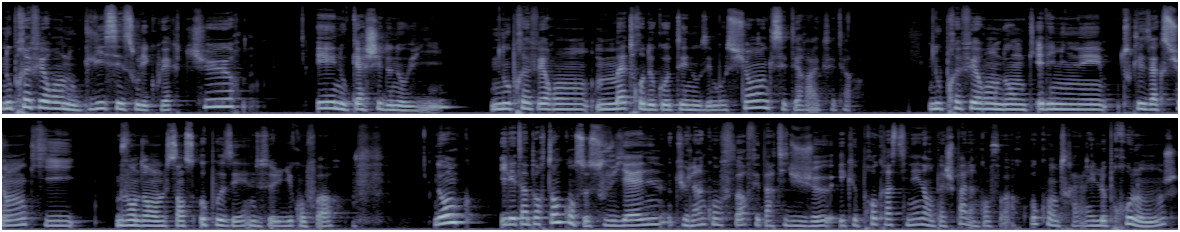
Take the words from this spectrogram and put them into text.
Nous préférons nous glisser sous les couvertures et nous cacher de nos vies nous préférons mettre de côté nos émotions, etc., etc. Nous préférons donc éliminer toutes les actions qui vont dans le sens opposé de celui du confort. Donc, il est important qu'on se souvienne que l'inconfort fait partie du jeu et que procrastiner n'empêche pas l'inconfort. Au contraire, il le prolonge,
